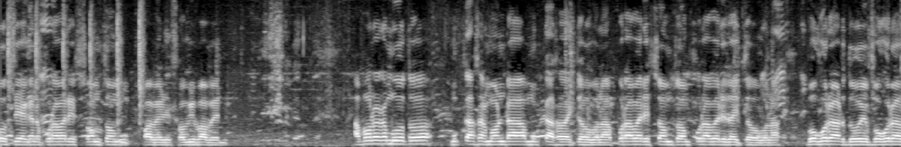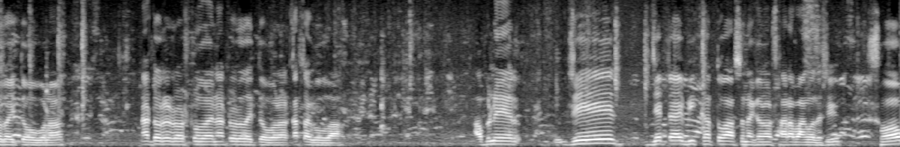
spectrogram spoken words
বলছি, এখানে পুরাবাড়ি চমচম পাবেন, সবই পাবেন। আপনারা মূলত মুক্তা আসার মন্ডা মুক্তা আসা যাইতে হব না পোড়াবাড়ির চমচম পোড়াবাড়ি যাইতে হব না, বগুড়ার দই, বগুড়া যাইতে হব না, নাটোরের রসমলাই নাটোরে যাইতে হব না, কাঁচাগোল্লা। আপনার যে, যেটাই বিখ্যাত আছে না কেন সারা বাংলাদেশে, সব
